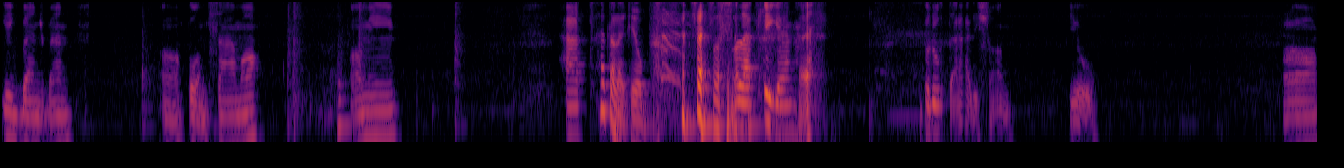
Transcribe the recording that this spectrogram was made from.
Geekbenchben a pontszáma, ami hát Hát a legjobb. a le, igen, brutálisan jó. a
